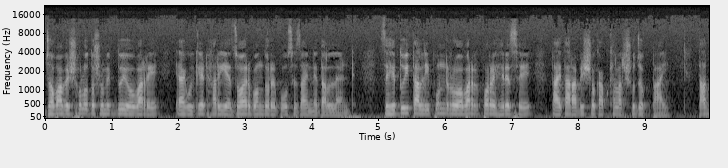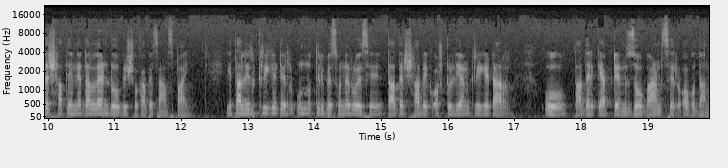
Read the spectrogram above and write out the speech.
জবাবে ষোলো দশমিক দুই ওভারে এক উইকেট হারিয়ে জয়ের বন্দরে পৌঁছে যায় নেদারল্যান্ড। যেহেতু ইতালি পনেরো ওভারের পরে হেরেছে, তাই তারা বিশ্বকাপ খেলার সুযোগ পায়। তাদের সাথে নেদারল্যান্ডও বিশ্বকাপে চান্স পায়। ইতালির ক্রিকেটের উন্নতির পেছনে রয়েছে তাদের সাবেক অস্ট্রেলিয়ান ক্রিকেটার ও তাদের ক্যাপ্টেন জো বার্নসের অবদান।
